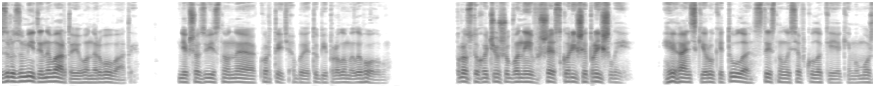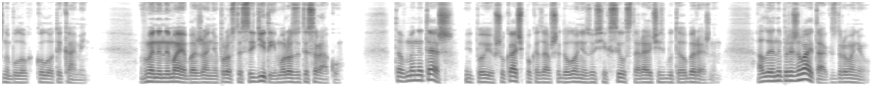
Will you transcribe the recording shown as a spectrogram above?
зрозуміти, не варто його нервувати якщо, звісно, не кортить, аби тобі проломили голову. Просто хочу, щоб вони ще скоріше прийшли. Гігантські руки тула стиснулися в кулаки, якими можна було колоти камінь. В мене немає бажання просто сидіти і морозити сраку. Та в мене теж, відповів шукач, показавши долоні з усіх сил, стараючись бути обережним. Але не переживай так, здорованю.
